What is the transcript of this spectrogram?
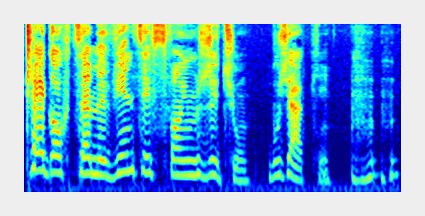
czego chcemy więcej w swoim życiu. Buziaki.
